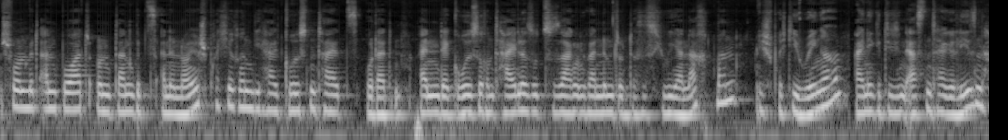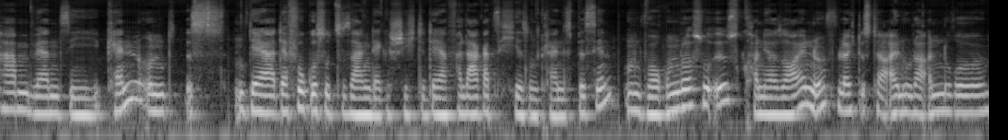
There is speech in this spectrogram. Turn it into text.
schon mit an Bord und dann gibt es eine neue Sprecherin, die halt größtenteils oder einen der größeren Teile sozusagen übernimmt und das ist Julia Nachtmann. Die spricht die Ringer. Einige, die den ersten Teil gelesen haben, werden sie kennen und ist der, der Fokus sozusagen der Geschichte, der verlagert sich hier so ein kleines bisschen. Und warum das so ist, kann ja sein, ne? Vielleicht ist der ein oder andere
